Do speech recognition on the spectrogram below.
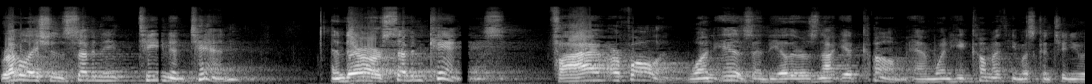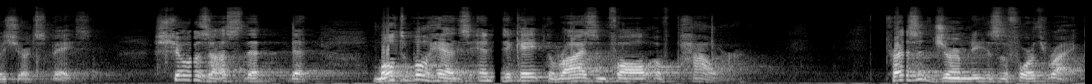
Revelation 17 and 10, and there are seven kings. Five are fallen, one is, and the other is not yet come, and when he cometh, he must continue a short space. Shows us that, that multiple heads indicate the rise and fall of power. Present Germany is the Fourth Reich.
